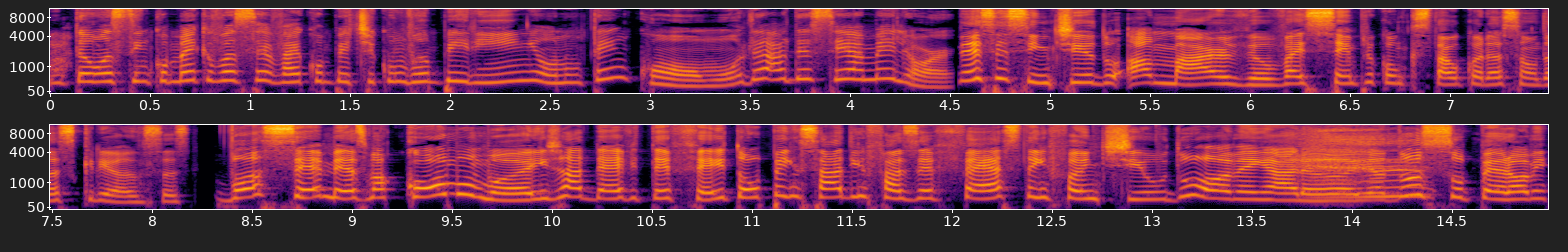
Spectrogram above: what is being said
Então, assim, como é que você vai competir com um vampirinho? Não tem como. A DC é a melhor. Nesse sentido, a Marvel vai sempre conquistar o coração das crianças. Você mesma, como mãe, já deve ter feito ou pensado em fazer festa infantil do Homem-Aranha, do Super-Homem.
